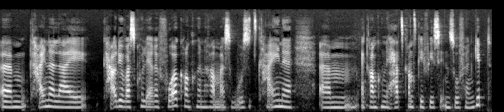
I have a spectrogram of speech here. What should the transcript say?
ähm, keinerlei kardiovaskuläre Vorerkrankungen haben, also wo es jetzt keine ähm, Erkrankung der Herzkranzgefäße insofern gibt.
